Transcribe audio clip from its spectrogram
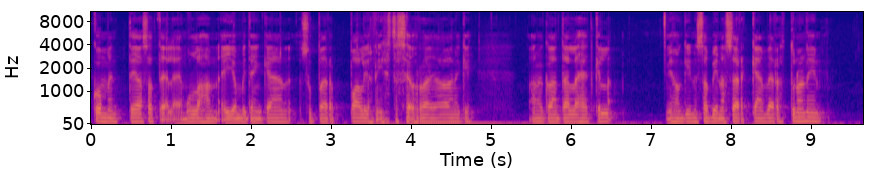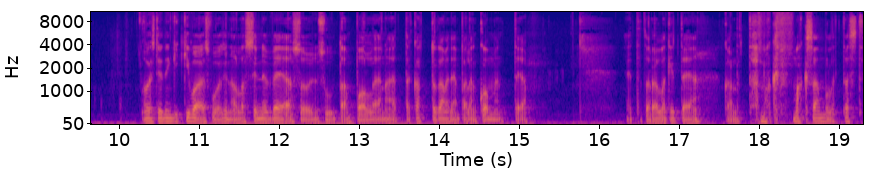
kommentteja satelee. Mullahan ei ole mitenkään super paljon niistä seuraajaa ainakin, ainakaan tällä hetkellä johonkin Sabina Särkkään verrattuna, niin olisi tietenkin kiva, jos voisin olla sinne VSOin suuntaan polleena, että kattokaa miten paljon kommentteja. Että todellakin teidän kannattaa maksaa mulle tästä.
